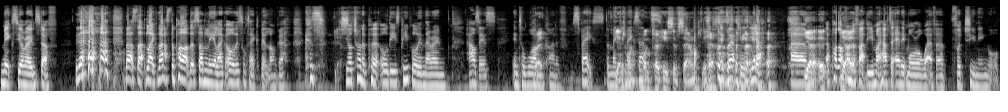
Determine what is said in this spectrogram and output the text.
mix your own stuff? that's that like that's the part that suddenly you're like, oh, this will take a bit longer because Yes. you're trying to put all these people in their own houses into one Right. kind of space to make yeah, it make one, sense. one cohesive sound. Yeah. exactly. Yeah. Um, yeah. it- apart yeah, from I- the fact that you might have to edit more or whatever for tuning or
